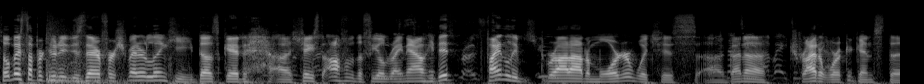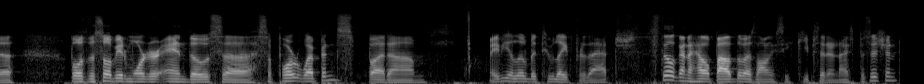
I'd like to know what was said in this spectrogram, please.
So missed opportunities there for Schmetterling. He does get uh, chased off of the field right now. He did finally brought out a mortar, which is uh, gonna try to work against the both the Soviet mortar and those uh, support weapons, but um, maybe a little bit too late for that. Still gonna help out though, as long as he keeps it in a nice position.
